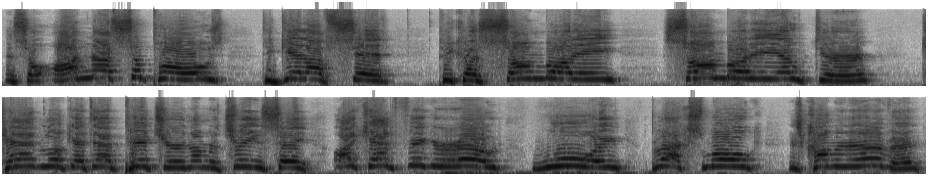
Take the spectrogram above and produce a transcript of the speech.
And so I'm not supposed to get upset because somebody, somebody out there can't look at that picture number three and say, I can't figure out why black smoke is coming out of it.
